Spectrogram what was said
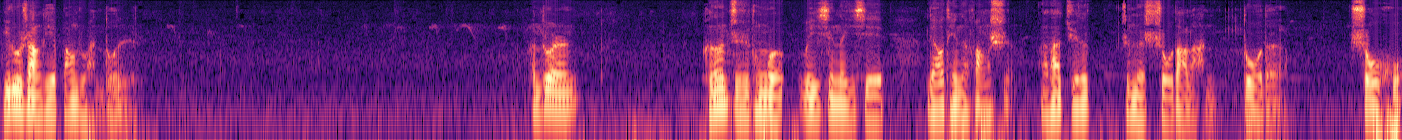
一路上可以帮助很多的人。很多人可能只是通过微信的一些聊天的方式，让他觉得真的受到了很多的收获。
